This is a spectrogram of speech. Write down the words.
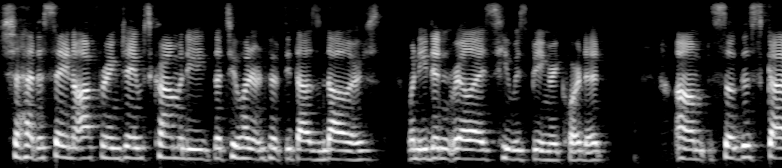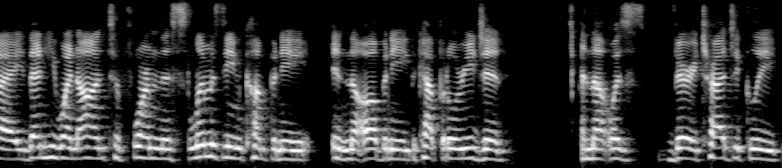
Shahid Hussein offering James Cromitie the two hundred and fifty thousand dollars when he didn't realize he was being recorded. Um, so this guy then he went on to form this limousine company in the Albany, the capital region, and that was very tragically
